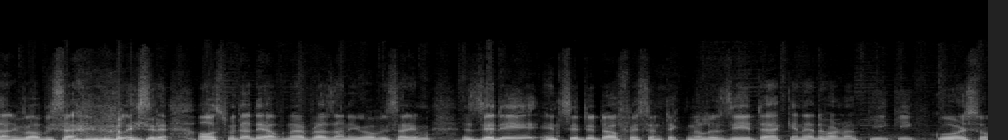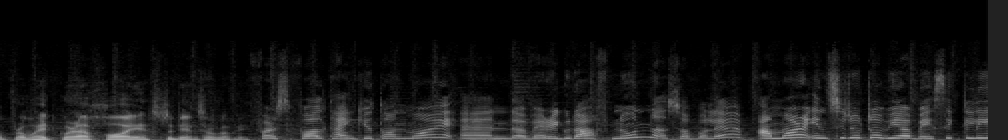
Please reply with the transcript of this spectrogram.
জানিব বিচাৰিব লাগিছিলে। অস্মিতা দে আপোনাৰ পৰা জানিব বিচাৰিম। J D institute of fashion technology এতিয়া কেনেধৰণৰ কি কি কৰ্চ প্ৰভাইড কৰা হয় ষ্টুডেণ্টছৰ বাবে? First of all thank you Tanmay and very good afternoon চবলে আমাৰ ইনষ্টিটিউট অফ ইয়াৰ বেচিকেলি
